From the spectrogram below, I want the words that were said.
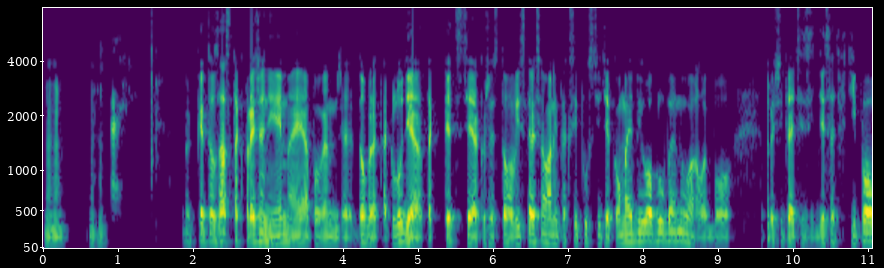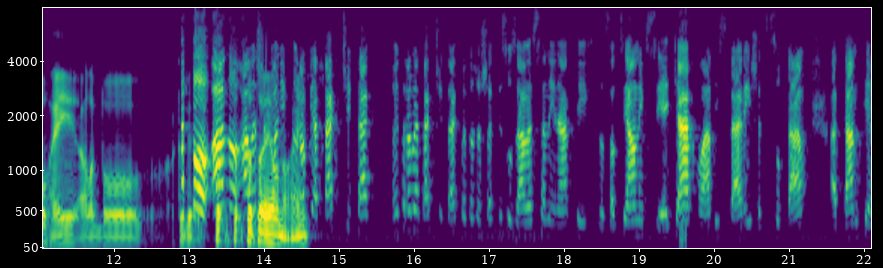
Mm-hmm. Aj. Keď to zase tak preženiem hej, a poviem, že dobre, tak ľudia, tak keď ste akože z toho vystresovaní, tak si pustíte komédiu obľúbenú, alebo prečítajte si 10 vtipov, hej, alebo akože, no, áno, to, to, toto ale je ono, to hej. robia tak či tak oni to robia tak či tak, pretože všetci sú zavesení na tých sociálnych sieťach, mladí, starí, všetci sú tam a tam tie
